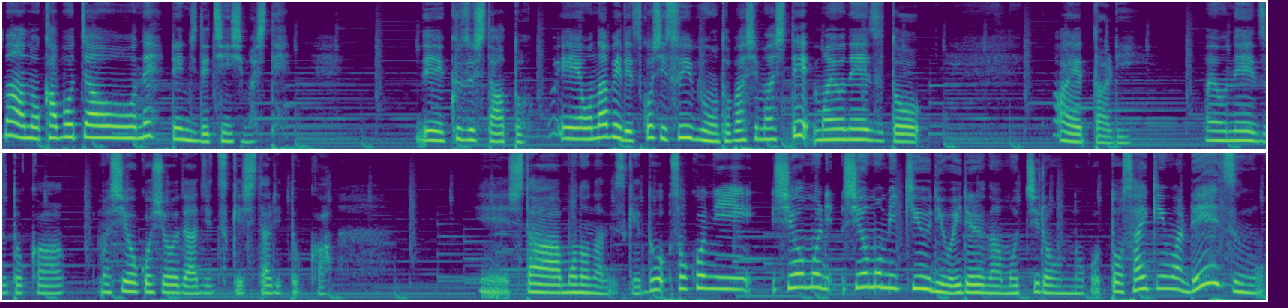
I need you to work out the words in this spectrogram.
まあ、あの、かぼちゃをね、レンジでチンしまして、で、崩した後、えー、お鍋で少し水分を飛ばしまして、マヨネーズと、あえたり、マヨネーズとか、まあ、塩コショウで味付けしたりとか、えー、したものなんですけど、そこに塩もり、塩もみきゅうりを入れるのはもちろんのこと、最近はレーズンを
